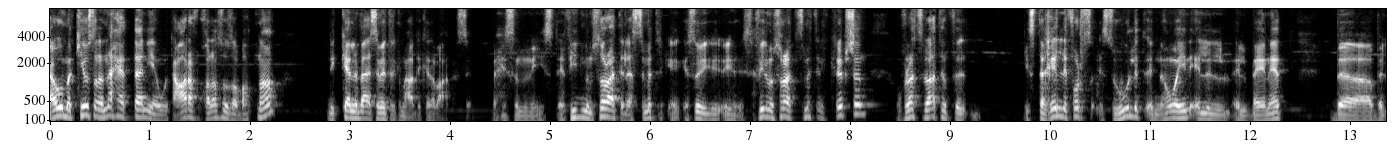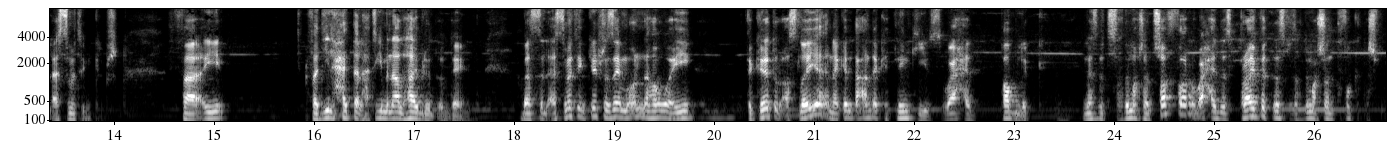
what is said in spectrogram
أول ما ال key يوصل الناحية الثانية وتعرف وخلاص وظبطناه نتكلم بقى symmetric بعد كده بعد بحيث إنه يستفيد من سرعة ال symmetric يستفيد من سرعة ال symmetric encryption وفي نفس الوقت في يستغل فرصه سهولة إن هو ينقل البيانات بال asymmetric encryption فإيه فدي الحتة اللي هتيجي منها ال hybrid قدام. بس ال asymmetric encryption زي ما قلنا هو إيه؟ فكرته الأصلية إنك أنت عندك اثنين keys واحد public الناس بتستخدمه عشان تشفر وواحد private الناس بتستخدمه عشان تفك التشفير.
